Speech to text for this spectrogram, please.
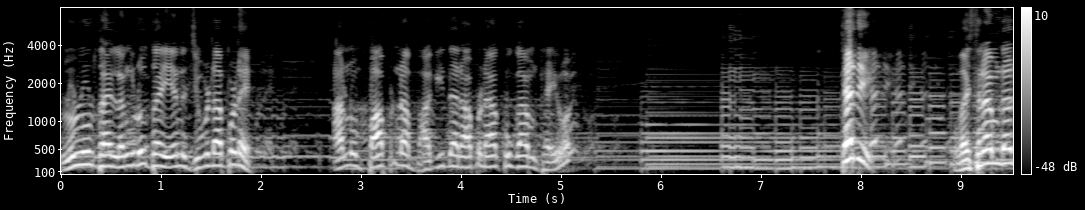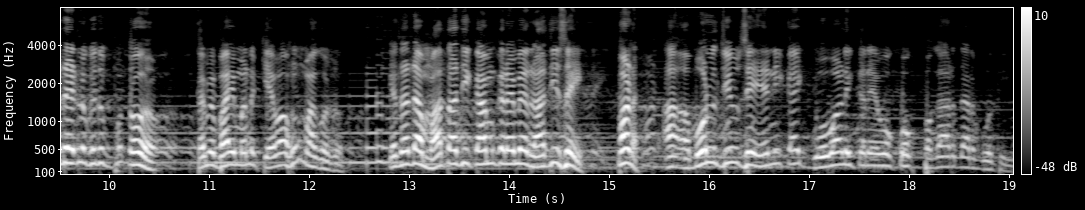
લુલુર થાય, લંગડું થાય, એને જીવડા પડે. આનું પાપના ભાગીદાર આપણે આખું ગામ થાય, હો. તેથી વૈશ્રામ દાદા એટલું કીધું તો તમે ભાઈ મને કહેવા શું માગો છો? કે, દાદા, માતાજી કામ કરે, અમે રાજી છે. પણ આ અબોલ જીવ છે, એની કંઈક ગોવાળી કરે એવો કોક પગારદાર ગોતી.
